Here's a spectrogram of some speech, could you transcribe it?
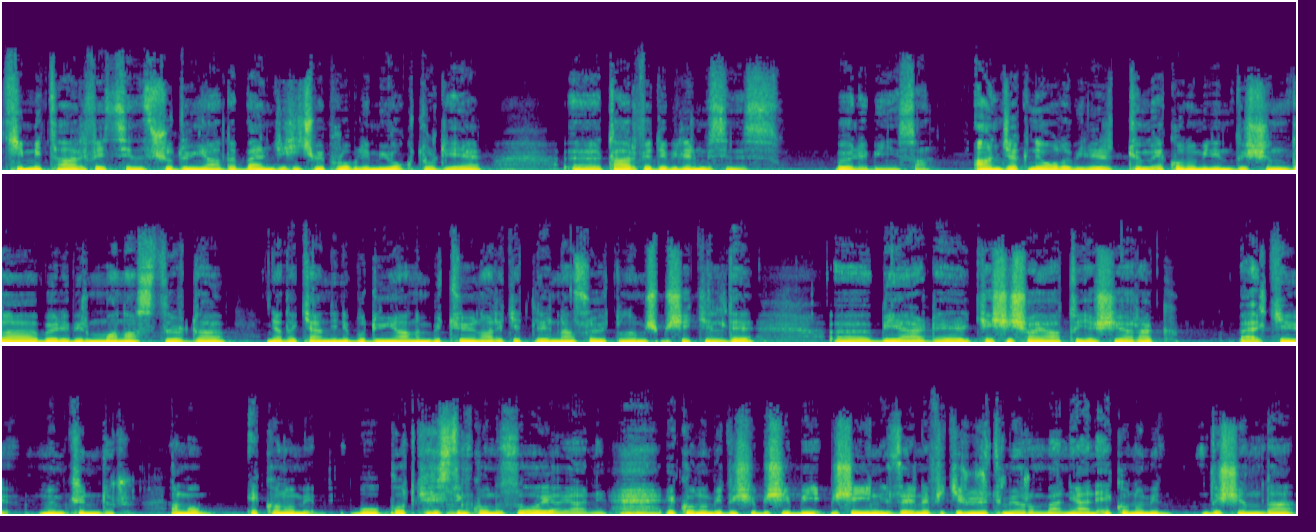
kimi tarif etseniz şu dünyada bence hiçbir problemi yoktur diye e, tarif edebilir misiniz böyle bir insan? Ancak ne olabilir? Tüm ekonominin dışında böyle bir manastırda ya da kendini bu dünyanın bütün hareketlerinden soyutlamış bir şekilde e, bir yerde keşiş hayatı yaşayarak belki mümkündür. Ama ekonomi bu podcast'in konusu o ya yani ekonomi dışı bir şey bir, bir şeyin üzerine fikir yürütmüyorum ben. Yani ekonomi dışında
